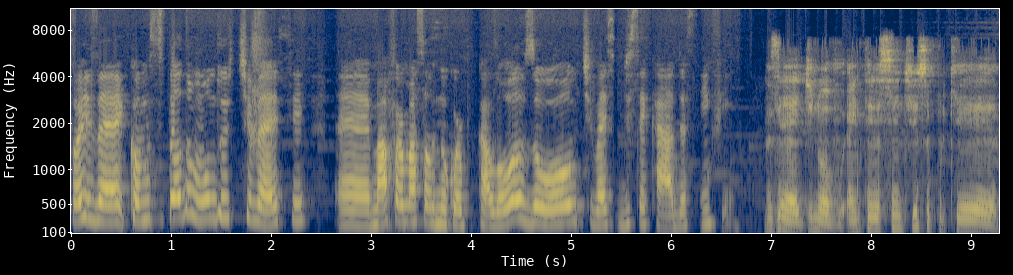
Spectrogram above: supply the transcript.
Pois é, como se todo mundo tivesse é, má formação no corpo caloso ou tivesse dissecado, enfim. Mas é, de novo, é interessante isso porque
